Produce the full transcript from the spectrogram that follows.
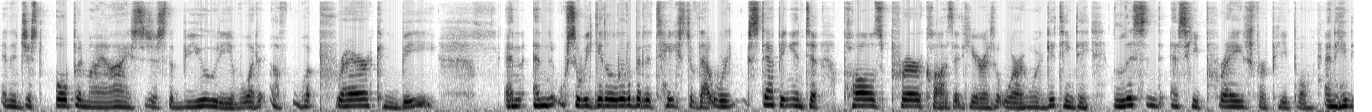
and it just opened my eyes to just the beauty of what, of what prayer can be. And, and so we get a little bit of taste of that. We're stepping into Paul's prayer closet here, as it were, and we're getting to listen as he prays for people. And he,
